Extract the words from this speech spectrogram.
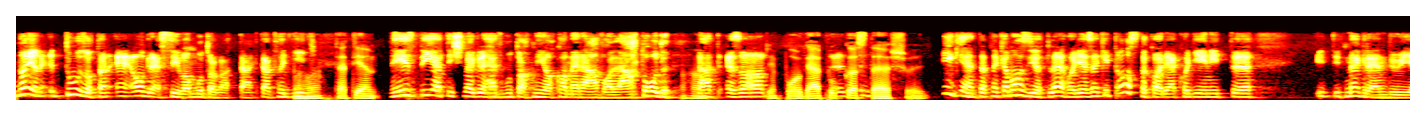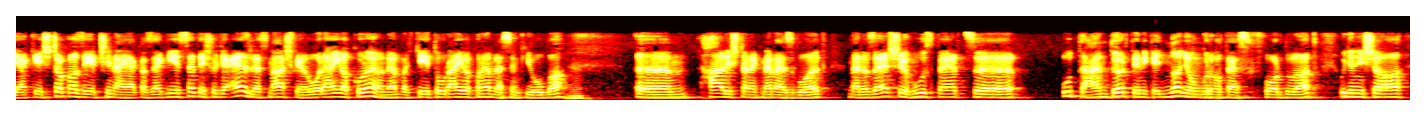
nagyon túlzottan e- agresszívan mutogatták. Tehát, hogy így Aha, tehát ilyen, nézd, ilyet is meg lehet mutatni a kamerával, látod? Aha. Tehát ez a... ilyen polgárpukkasztás, vagy Igen, tehát nekem az jött le, hogy ezek itt azt akarják, hogy én itt, itt, itt megrendüljek, és csak azért csinálják az egészet, és hogyha ez lesz másfél óráig, akkor nagyon nem, vagy két óráig, akkor nem leszünk jóba. Öm, hál' Istennek nem ez volt, mert az első 20 perc után történik egy nagyon groteszk fordulat, ugyanis a,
